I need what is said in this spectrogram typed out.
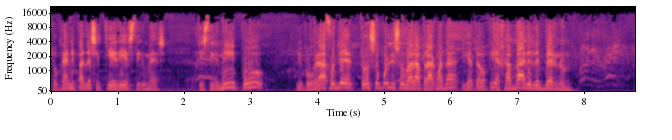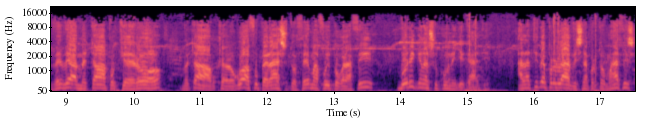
το κάνει πάντα σε κέρυες στιγμές. Τη στιγμή που υπογράφονται τόσο πολύ σοβαρά πράγματα για τα οποία χαμπάρι δεν παίρνουν. Βέβαια μετά από καιρό μετά ξέρω εγώ αφού περάσει το θέμα αφού υπογραφεί μπορεί και να σου πούνε και κάτι. Αλλά τι να προλάβεις να πρωτομάθεις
